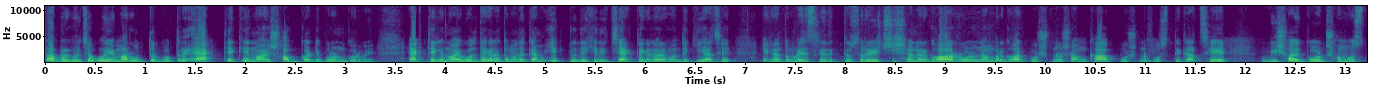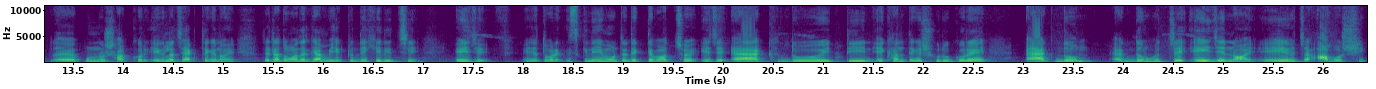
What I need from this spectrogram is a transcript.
তারপরে বলছে ওএমআর উত্তরপত্রে এক থেকে নয় সবকটি পূরণ করবে। এক থেকে নয় বলতে গেলে তোমাদেরকে আমি একটু দেখিয়ে দিচ্ছি, এক থেকে নয়ের মধ্যে কি আছে। এখানে তোমরা স্ক্রিনে দেখতে পাচ্ছ রেজিস্ট্রেশনের ঘর রোল নাম্বার ঘর, প্রশ্ন সংখ্যা, প্রশ্ন পুস্তিকা সেট বিষয় কোড সমস্ত পূর্ণ স্বাক্ষর, এগুলো হচ্ছে এক থেকে নয়। যেটা তোমাদেরকে আমি একটু দেখিয়ে দিচ্ছি, এই যে এই যে তোমরা স্ক্রিনে এই মুহূর্তে দেখতে পাচ্ছ, এই যে এক, দুই, তিন, এখান থেকে শুরু করে একদম একদম হচ্ছে এই যে নয়, এই হচ্ছে আবশ্যিক।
